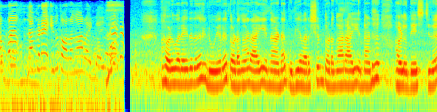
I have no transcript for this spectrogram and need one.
അപ്പൊ നമ്മുടെ ഇത് തുടങ്ങാറായി guys. അവൾ പറയുന്നത് ന്യൂ ഇയർ തുടങ്ങാറായി എന്നാണ്. പുതിയ വർഷം തുടങ്ങാറായി എന്നാണ് അവൾ ഉദ്ദേശിച്ചത്.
